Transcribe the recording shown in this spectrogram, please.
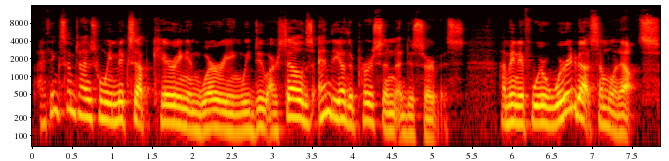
But I think sometimes when we mix up caring and worrying, we do ourselves and the other person a disservice. I mean, if we're worried about someone else,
